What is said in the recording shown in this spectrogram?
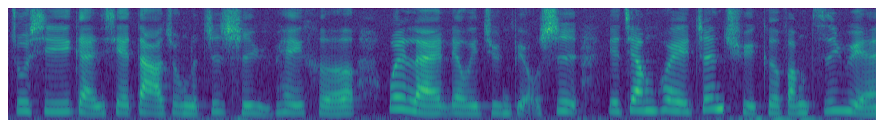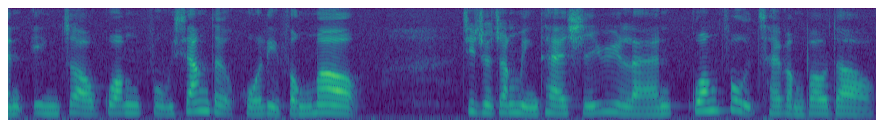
主席感谢大众的支持。与配合，未来廖一军表示，也将会争取各方资源，营造光复乡的活力风貌。记者张明泰、石玉兰、光复采访报道。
